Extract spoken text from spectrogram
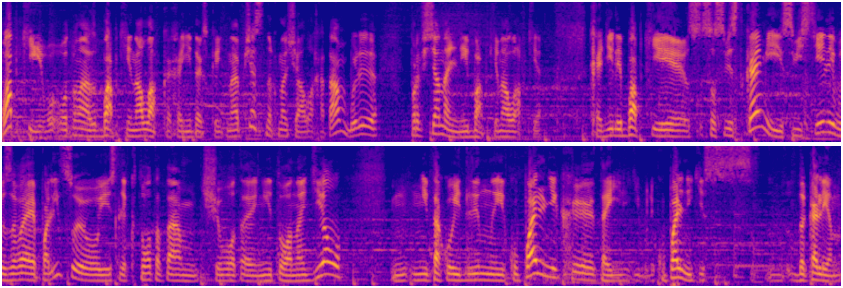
бабки. Вот, у нас бабки на лавках, они, так сказать, на общественных началах, а там были профессиональные бабки на лавке ходили бабки со свистками и свистели, вызывая полицию, если кто-то там чего-то не то надел, не такой длинный купальник, это были купальники с, до колен.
